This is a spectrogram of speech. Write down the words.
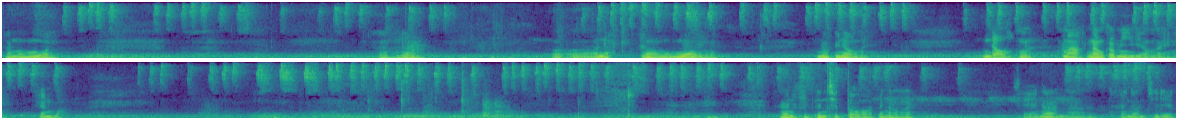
ต้นมะม่วงอ่านะอ๋อเนาะน้องมะม่วงดูพี่น้องเลยดอกหมากน้ำก็มีพี่น้องเลยนี่เห็นบอก งานคิดเป็นชิตอไปหน่อยแช่น้ำนะให้น้ำชิเด็ด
